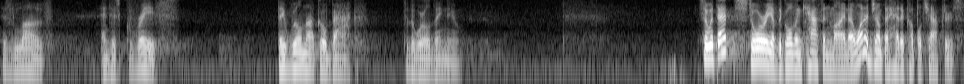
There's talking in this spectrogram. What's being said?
his love, and his grace, they will not go back to the world they knew. So, with that story of the golden calf in mind, I want to jump ahead a couple chapters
